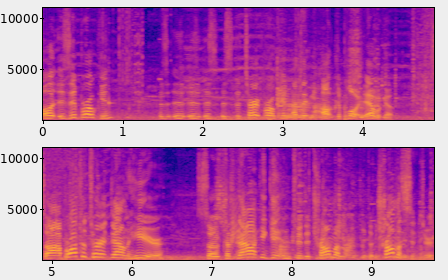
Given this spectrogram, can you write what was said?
Oh, is it broken? Is, is, is, is the turret broken? I think, oh, deploy, there we go. So I brought the turret down here, so, because now I can get into the trauma, the trauma center.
